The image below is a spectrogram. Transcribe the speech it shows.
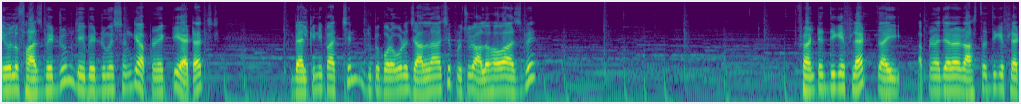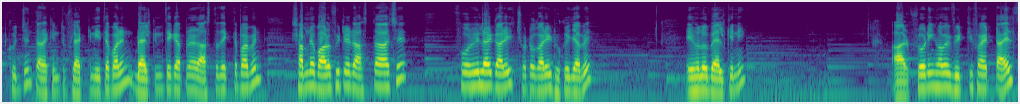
এ হলো ফার্স্ট বেডরুম যেই বেডরুমের সঙ্গে আপনারা একটি অ্যাটাচ ব্যালকনি পাচ্ছেন। দুটো বড় বড় জানলা আছে, প্রচুর আলো হাওয়া আসবে। ফ্রন্টের দিকে ফ্ল্যাট তাই আপনারা যারা রাস্তার দিকে ফ্ল্যাট খুঁজছেন, তারা কিন্তু ফ্ল্যাটটি নিতে পারেন। ব্যালকনি থেকে আপনারা রাস্তা দেখতে পাবেন। সামনে বারো ফিটের রাস্তা আছে ফোর হুইলার গাড়ি, ছোট গাড়ি ঢুকে যাবে। এ হলো ব্যালকনি আর ফ্লোরিং হবে ভিট্রিফাইড টাইলস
